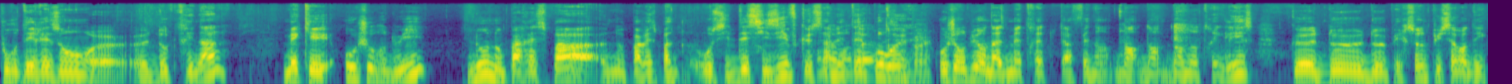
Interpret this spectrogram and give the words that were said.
pour des raisons euh, euh, doctrinales, mais qui aujourd'hui, nous, nous paraissent pas, nous paraissent pas aussi décisives que ça l'était pour eux. Aujourd'hui, on admettrait tout à fait dans, dans, dans, dans notre Église que deux, deux personnes puissent avoir des,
